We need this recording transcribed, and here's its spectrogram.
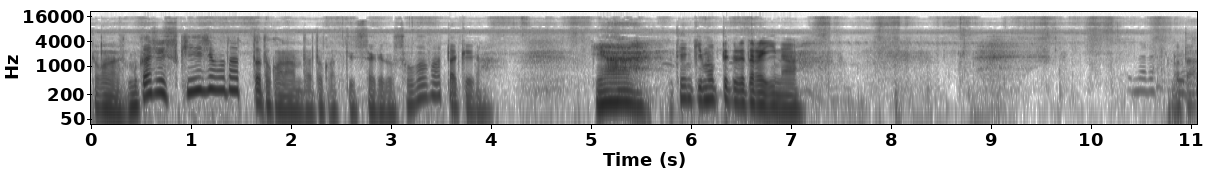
とかなんです。昔スキー場だったとかなんだとかって言ってたけどそば畑が。いやー天気持ってくれたらいいな。また。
